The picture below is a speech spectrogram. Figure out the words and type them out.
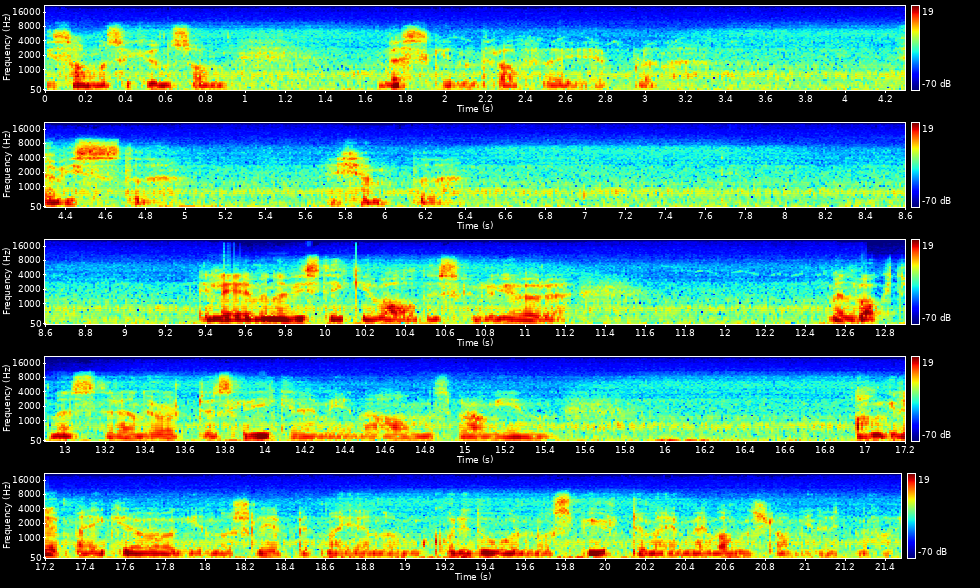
I samme sekund som væsken traff øyeeplene. Jeg visste det. Jeg kjente det. Elevene visste ikke hva de skulle gjøre. Men vaktmesteren hørte skrikene mine. Han sprang inn. Han grep meg i kragen og slepet meg gjennom korridoren og spylte meg med vannslangen utenfor.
